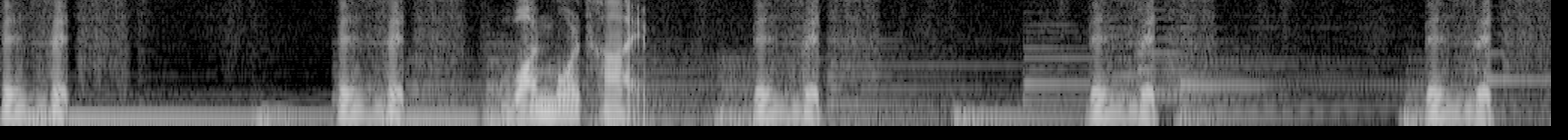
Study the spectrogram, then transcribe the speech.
Besitz. Besitz. One more time. Besitz. Besitz. Besitz.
